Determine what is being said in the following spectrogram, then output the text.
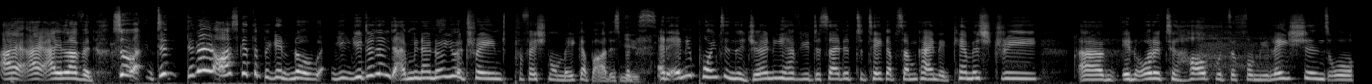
I, I love it. So did did I ask at the beginning? No, you, you didn't. I mean, I know you're a trained professional makeup artist, but Yes. at any point in the journey, have you decided to take up some kind of chemistry um, in order to help with the formulations, or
